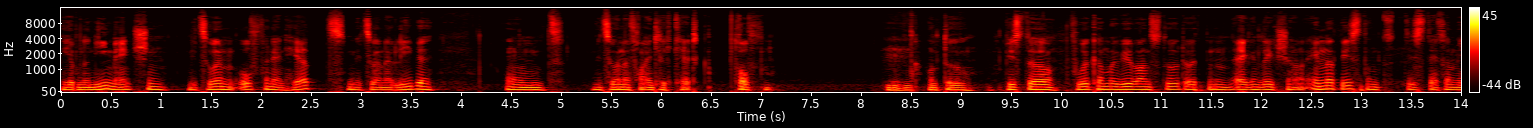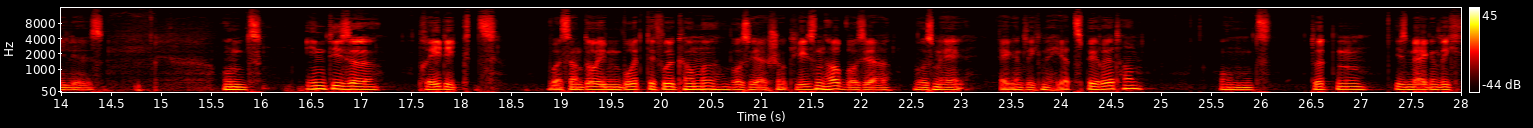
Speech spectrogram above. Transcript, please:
ich habe noch nie Menschen mit so einem offenen Herz, mit so einer Liebe und mit so einer Freundlichkeit getroffen. Mhm. Und du, bist da vorgekommen, wie wenn du dort eigentlich schon immer bist und das deine Familie ist. Und in dieser Predigt was sind da eben Worte vorgekommen, was ich auch schon gelesen habe, was ja, was mir eigentlich mein Herz berührt haben. Und dort ist mir eigentlich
